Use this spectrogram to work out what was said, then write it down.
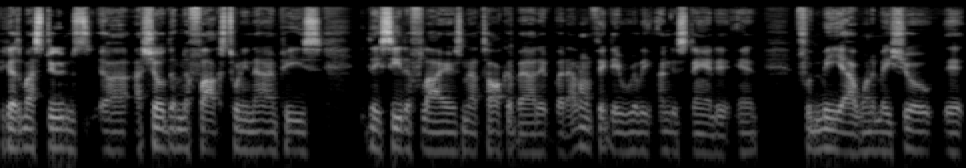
Because my students uh, i showed them the fox 29 piece. They see the flyers and i talk about it but i don't think they really understand it. And for me i want to make sure that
